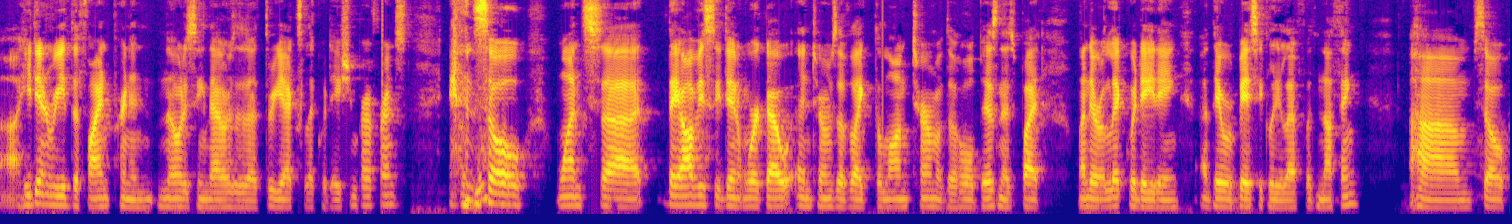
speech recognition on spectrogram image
Uh, he didn't read the fine print and noticing that was a 3x liquidation preference. And mm-hmm. so once uh, they obviously didn't work out in terms of like the long term of the whole business, but when they were liquidating, uh, they were basically left with nothing. Um, so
